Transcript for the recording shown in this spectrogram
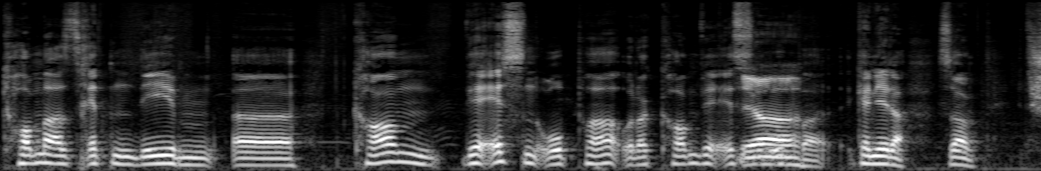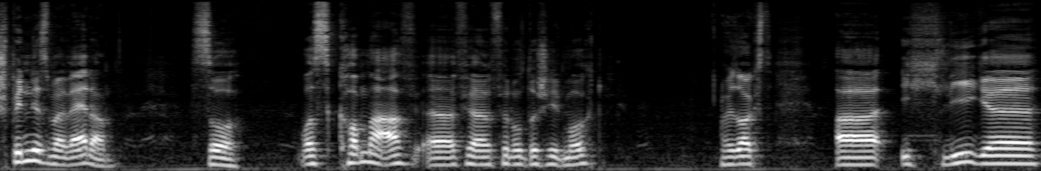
Kommas retten Leben. Äh, komm, wir essen Opa oder komm, wir essen ja. Opa. Kennt jeder. So, spinn das mal weiter. So, was Komma auch äh, für, für einen Unterschied macht. Wenn du sagst, äh, ich liege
